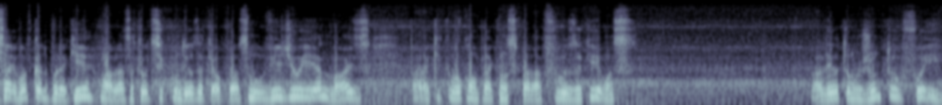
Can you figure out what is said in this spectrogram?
Pessoal, eu vou ficando por aqui. Um abraço a todos, fique com Deus até o próximo vídeo e é nóis. Para aqui que eu vou comprar aqui uns parafusos aqui, umas. Valeu, tamo junto, fui.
